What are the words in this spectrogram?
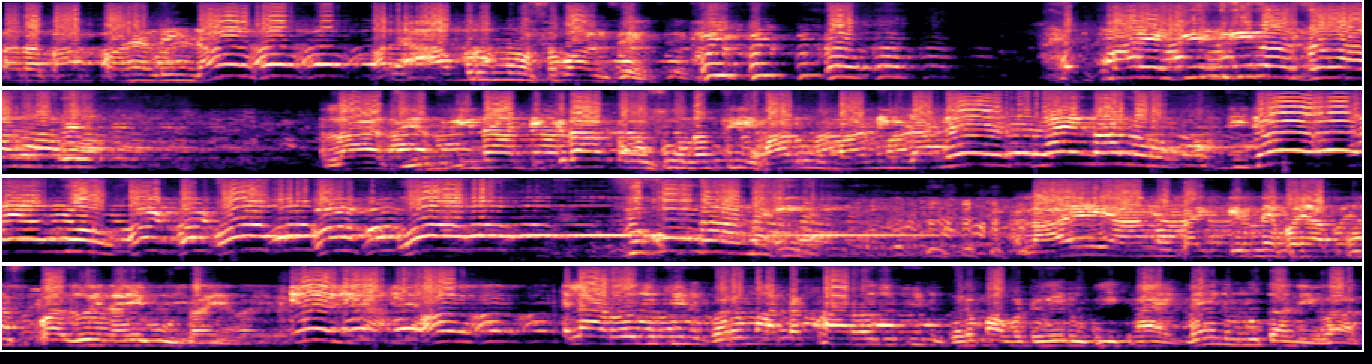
તારા બાપ પાસે લઈ જાઓ અરે આબરૂ સવાલ છે. મારે જિંદગીનો સવાલ છે. લા જિંદગીના દીકરા કશું નથી હારું માની જાને નહીં માનો સમજી લાય આનો કાઈ કિરને ભાઈ આ પુષ્પા જોઈને આવ્યું સાહેબ એ લ્યા, આ રોજ ઉઠીને ઘરમાં ટકા રોજ ઉઠીને ઘરમાં વઢવેર ઊભી થાય. મેન મુદ્દાની વાત.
